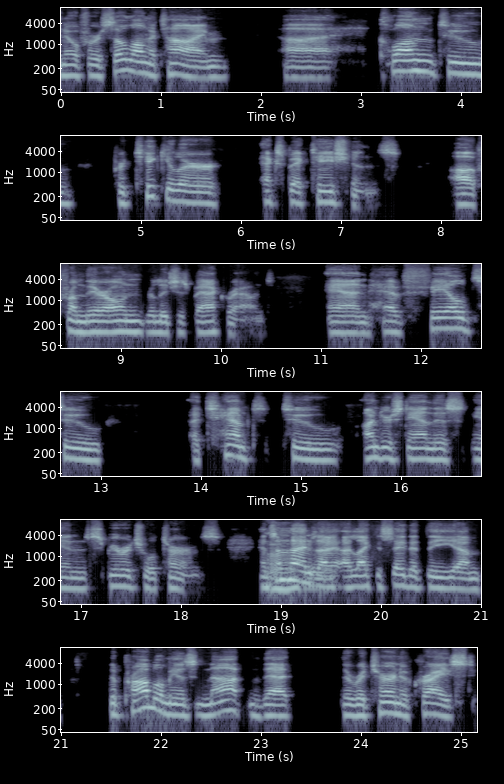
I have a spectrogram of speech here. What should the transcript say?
you know, for so long a time uh, clung to particular expectations uh, from their own religious background and have failed to attempt to understand this in spiritual terms. And sometimes I, I like to say that the um, the problem is not that the return of Christ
